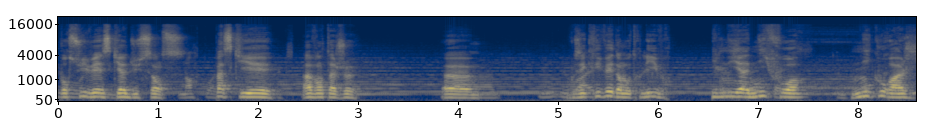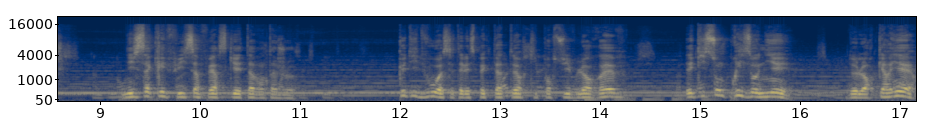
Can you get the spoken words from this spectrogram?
Poursuivez ce qui a du sens, pas ce qui est avantageux. Euh, vous écrivez dans votre livre, il n'y a ni foi, ni courage, ni sacrifice à faire ce qui est avantageux. Que dites-vous à ces téléspectateurs qui poursuivent leurs rêves et qui sont prisonniers de leur carrière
